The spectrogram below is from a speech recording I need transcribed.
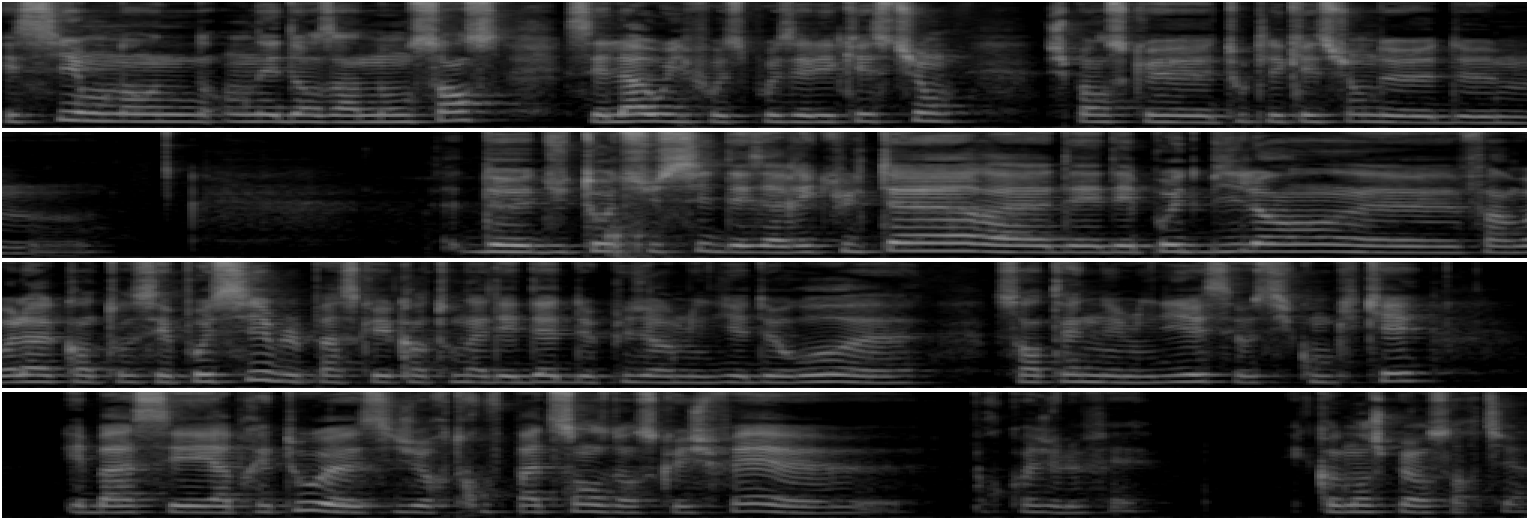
Et si on, est dans un non-sens, c'est là où il faut se poser les questions. Je pense que toutes les questions de, du taux de suicide des agriculteurs, euh, des, des pots de bilan, euh, enfin voilà, quand c'est possible, parce que quand on a des dettes de plusieurs milliers d'euros, euh, centaines de milliers, c'est aussi compliqué. Et bah c'est après tout, si je retrouve pas de sens dans ce que je fais, pourquoi je le fais? Et comment je peux en sortir?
